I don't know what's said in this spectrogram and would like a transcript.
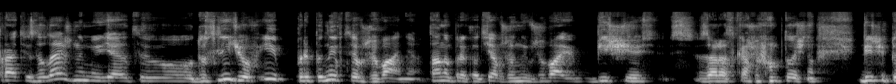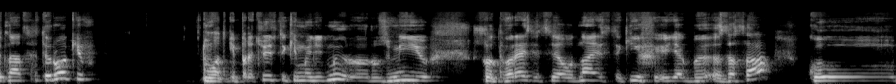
праці залежними, я це досліджував і припинив це вживання. Та, наприклад, я вже не вживаю більше зараз скажу вам точно більше 15 років. От і працюю з такими людьми, розумію, що тверезість це одна із таких якби засад, коли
